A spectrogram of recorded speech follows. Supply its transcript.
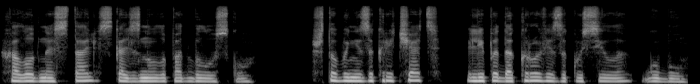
Холодная сталь скользнула под блузку. Чтобы не закричать, Липа до крови закусила губу.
